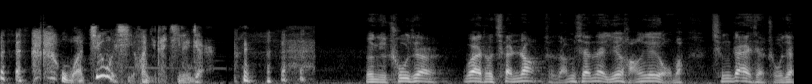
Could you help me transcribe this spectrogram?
我就喜欢你这机灵劲儿。那你出去外头欠账，就咱们现在银行也有嘛，清债去出去，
